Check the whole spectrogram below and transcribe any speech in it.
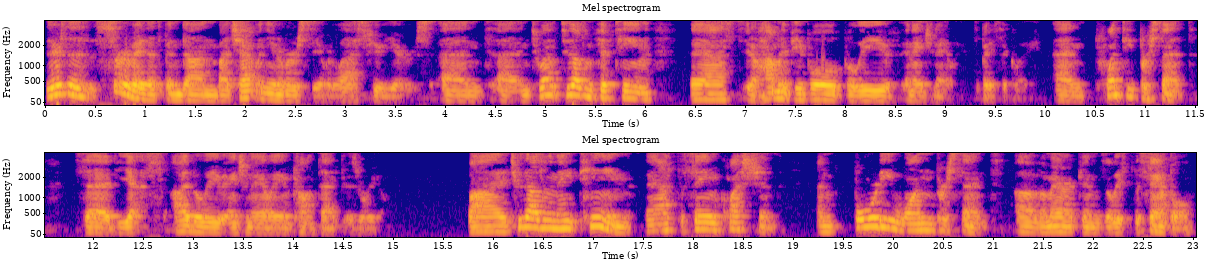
There's a survey that's been done by Chapman University over the last few years, and uh, in 2015 they asked, you know, how many people believe in ancient aliens, basically, and 20% said yes, I believe ancient alien contact is real. By 2018, they asked the same question, and 41% of Americans, at least the sample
